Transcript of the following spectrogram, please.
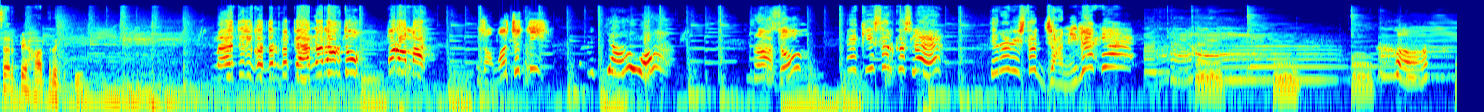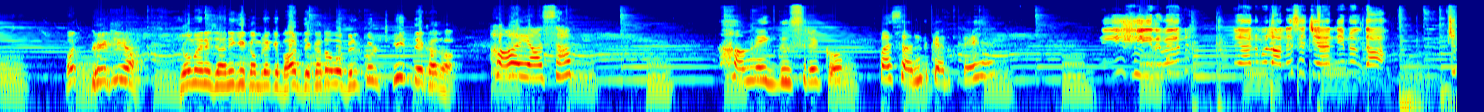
सर पे हाथ रखिए मैं तेरी गर्दन पे पैर ना रख दो मार। जमा क्या हुआ? राजो ये की सर्कस ला है? तेरा रिश्ता जानी ले गया है। हाँ। और देख लिया जो मैंने जानी के कमरे के बाहर देखा था वो बिल्कुल ठीक देखा था। हाँ यार साहब। हम एक दूसरे को पसंद करते हैं। हीरोइन नैन बुलाने से चैन नहीं मिलता। जो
